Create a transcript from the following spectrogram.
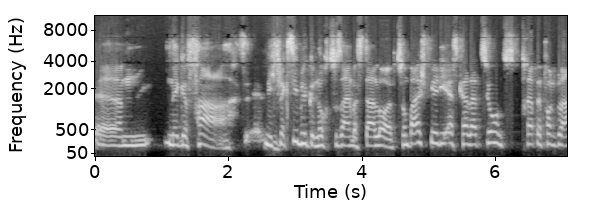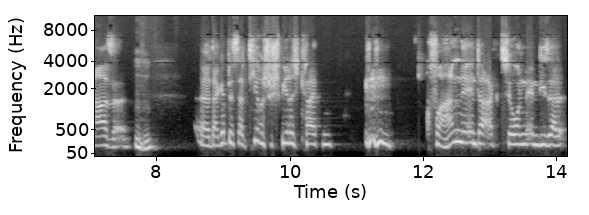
ähm, eine Gefahr, nicht flexibel genug zu sein, was da läuft. Zum Beispiel die Eskalationstreppe von Glase. Mhm. Äh, da gibt es ja tierische Schwierigkeiten, vorhandene Interaktionen in dieser,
